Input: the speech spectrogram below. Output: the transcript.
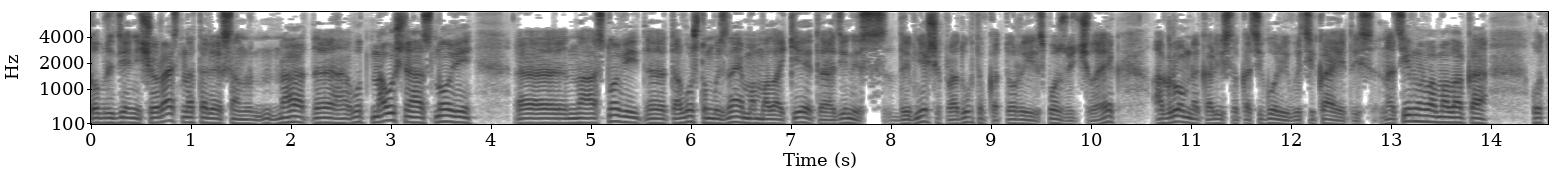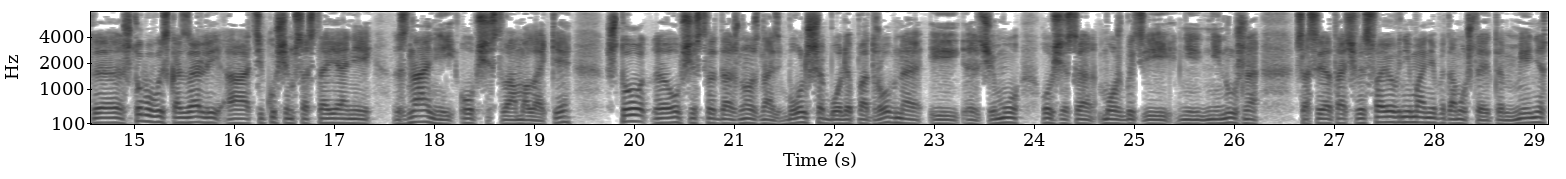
Добрый день еще раз, Наталья Александровна. На э, вот научной основе, э, на основе э, того, что мы знаем о молоке, это один из древнейших продуктов, который использует человек. Огромное количество категорий вытекает из нативного молока. Вот что бы вы сказали о текущем состоянии знаний общества о молоке? Что общество должно знать больше, более подробно, и чему общество, может быть, и не, не нужно сосредотачивать свое внимание, потому что это менее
